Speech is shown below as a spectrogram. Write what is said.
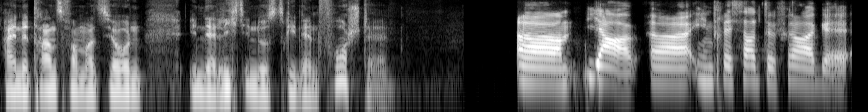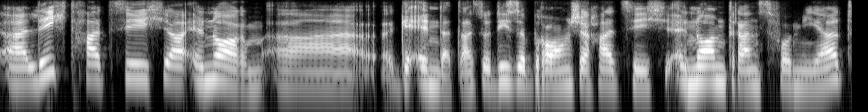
eine Transformation in der Lichtindustrie denn vorstellen? Ähm, ja, äh, interessante Frage. Äh, Licht hat sich äh, enorm geändert. Also diese Branche hat sich enorm transformiert.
